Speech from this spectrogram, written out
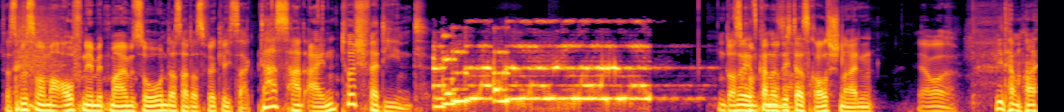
das müssen wir mal aufnehmen mit meinem Sohn, dass er das wirklich sagt. Das hat einen Tusch verdient. Und das so, jetzt kann er sich das rausschneiden. Jawohl. Wieder mal.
